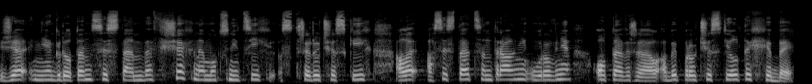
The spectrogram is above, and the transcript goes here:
že někdo ten systém ve všech nemocnicích středočeských, ale asi z té centrální úrovně otevřel, aby pročistil ty chyby.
